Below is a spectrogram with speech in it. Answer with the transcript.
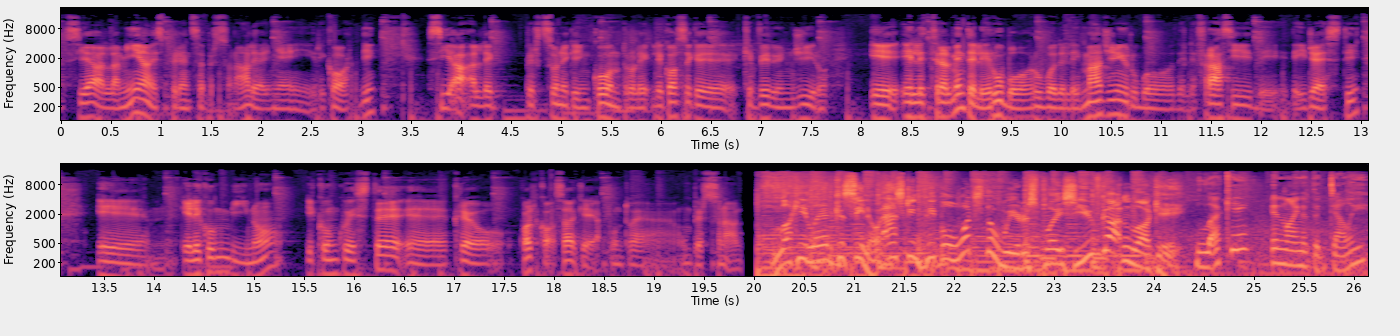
sia alla mia esperienza personale, ai miei ricordi, sia alle persone che incontro, le, le cose che, che vedo in giro e, e, letteralmente le rubo, rubo delle immagini, rubo delle frasi, dei, dei gesti e, e, le combino e con queste eh, creo qualcosa che appunto è un personaggio. Lucky Land Casino asking people what's the weirdest place you've gotten lucky? Lucky? In line at the deli,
